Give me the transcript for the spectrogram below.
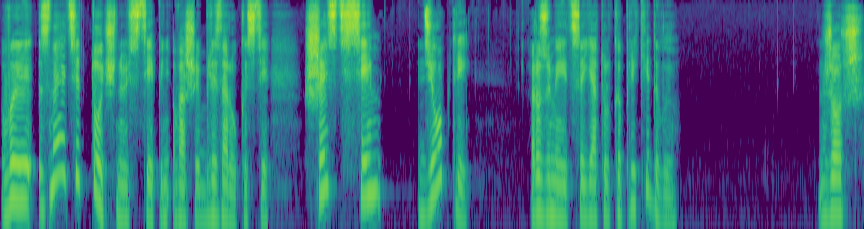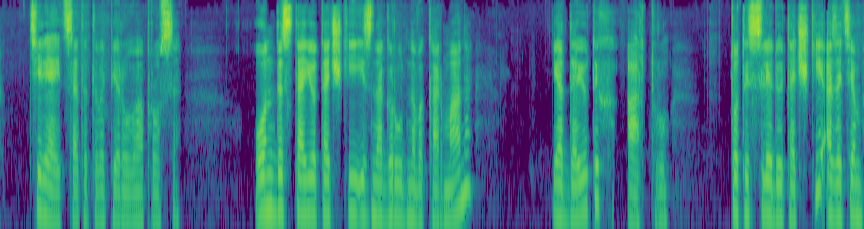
Вы знаете точную степень вашей близорукости? Шесть-семь диоптрий? Разумеется, я только прикидываю. Джордж теряется от этого первого вопроса. Он достает очки из нагрудного кармана и отдает их Артуру. Тот исследует очки, а затем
